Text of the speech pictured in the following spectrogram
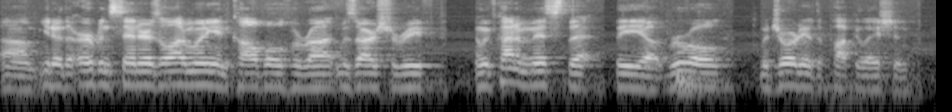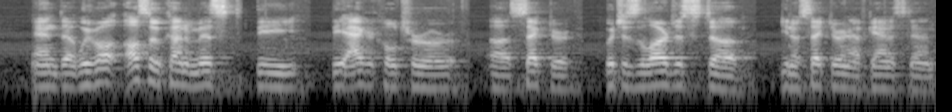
um, you know, the urban centers, a lot of money in Kabul, Herat, Mazar Sharif, and we've kind of missed the, the uh, rural majority of the population. And uh, we've also kind of missed the, the agricultural uh, sector, which is the largest, uh, you know, sector in Afghanistan.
